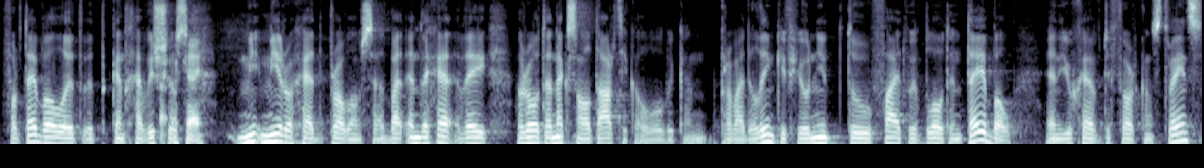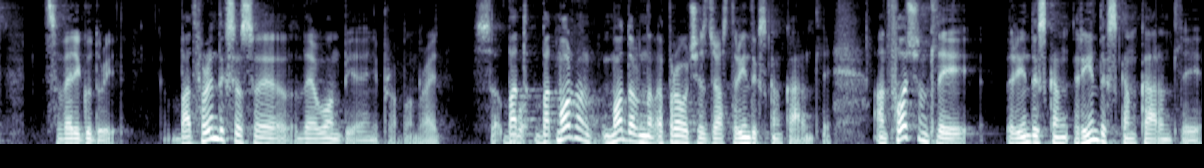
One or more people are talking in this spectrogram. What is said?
For table, it, it can have issues. Okay. Miro had problems, uh, but and they had, they wrote an excellent article. We can provide a link if you need to fight with bloat in table and you have deferred constraints. It's a very good read. But for indexes, uh, there won't be any problem, right? So, but but modern modern approach is just reindex concurrently. Unfortunately, reindex, con- reindex concurrently,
